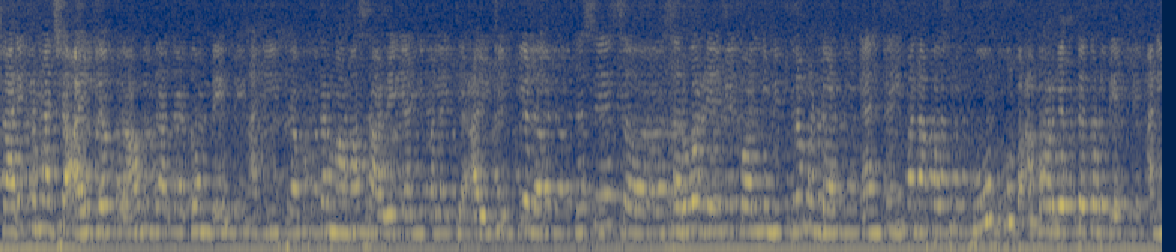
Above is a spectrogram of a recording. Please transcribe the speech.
कार्यक्रमाचे आयोजक राहुल दादा डोंबे आणि प्रभाकर मामा सावे यांनी मला आयोजित केलं तसेच सर्व रेल्वे कॉलनी मित्रमंडळ यांचेही मनापासून खूप खूप आभार व्यक्त करते. आणि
